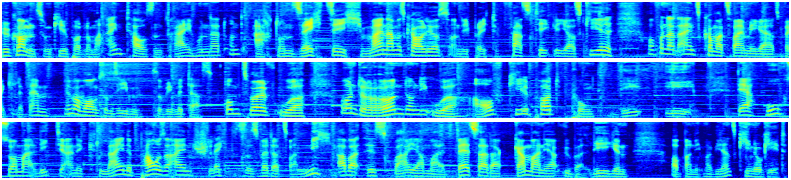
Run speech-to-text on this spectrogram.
willkommen zum Kielpot Nummer 1368. Mein Name ist Kaulius und ich berichte fast täglich aus Kiel auf 101,2 MHz bei Kiel FM, immer morgens um 7 sowie mittags um 12 Uhr und rund um die Uhr auf kielpot.de. Der Hochsommer legt ja eine kleine Pause ein. Schlecht ist das Wetter zwar nicht, aber es war ja mal besser. Da kann man ja überlegen, ob man nicht mal wieder ins Kino geht.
